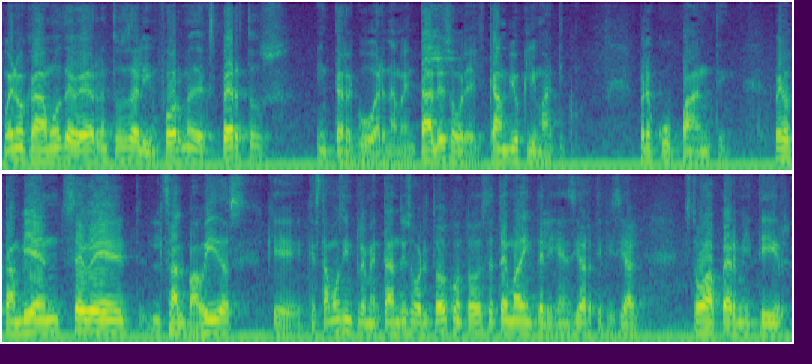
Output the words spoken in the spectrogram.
Bueno, acabamos de ver entonces el informe de expertos intergubernamentales sobre el cambio climático. Preocupante, pero también se ve salvavidas que, que, estamos implementando y sobre todo con todo este tema de inteligencia artificial. Esto va a permitir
